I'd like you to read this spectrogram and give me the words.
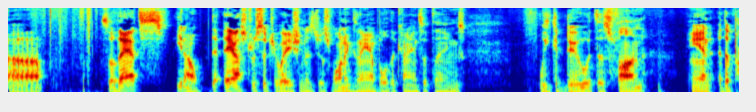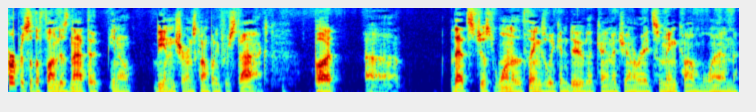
uh, so that's, you know, the Astra situation is just one example of the kinds of things we could do with this fund. And the purpose of the fund is not to, you know, be an insurance company for stocks, but uh, that's just one of the things we can do to kind of generate some income when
